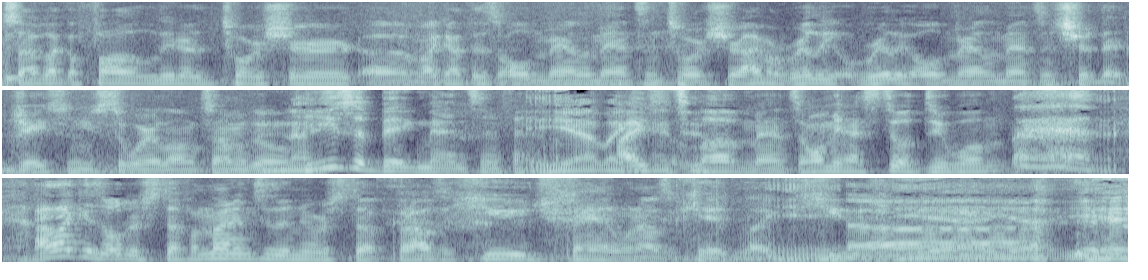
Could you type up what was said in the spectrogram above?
So I have like a follow the leader tour shirt. Um, I got this old Marilyn Manson tour shirt. I have a really, really old Marilyn Manson shirt that Jason used to wear a long time ago. Nice. He's a big Manson fan. Yeah, I like I used Manson. to love Manson. I mean, I still do. Well, nah, I like his older stuff. I'm not into the newer stuff, but I was a huge fan when I was a kid. Like huge. Yeah, yeah,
